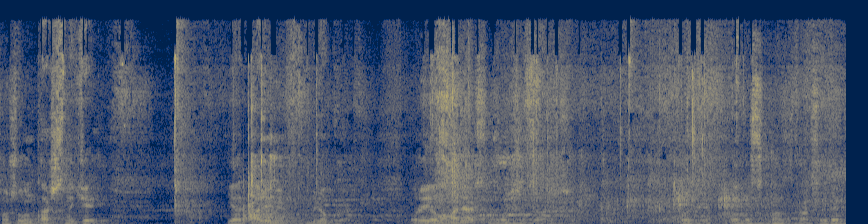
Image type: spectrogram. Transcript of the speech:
sonuçta bunun karşısındaki yer alüminyum blok. Oraya yalama dersiniz başınız ağrır. O yüzden elle sıkmanızı tavsiye ederim.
